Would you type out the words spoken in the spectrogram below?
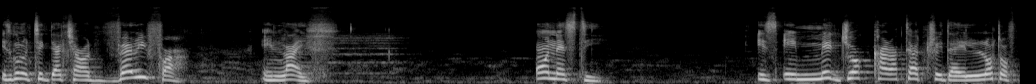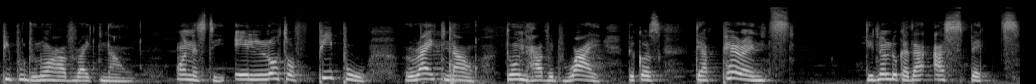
It's going to take that child very far in life. Honesty is a major character trait that a lot of people do not have right now. Honesty, a lot of people right now don't have it. Why? Because their parents did not look at that aspect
